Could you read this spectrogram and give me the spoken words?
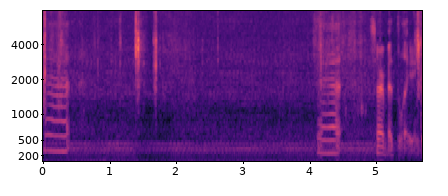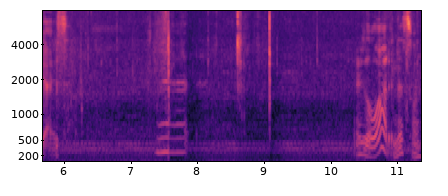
That. That. Sorry about the lighting, guys. That. There's a lot in this one.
